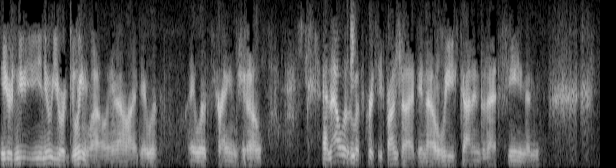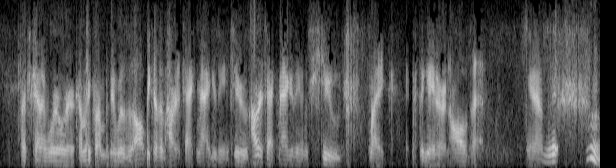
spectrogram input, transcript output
you knew you knew you were doing well, you know, like it was it was strange, you know. And that was with Christie Front you know, we got into that scene and that's kind of where we were coming from. But it was all because of Heart Attack Magazine too. Heart Attack Magazine was huge, like Instigator and all of that. Yeah. Hmm.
